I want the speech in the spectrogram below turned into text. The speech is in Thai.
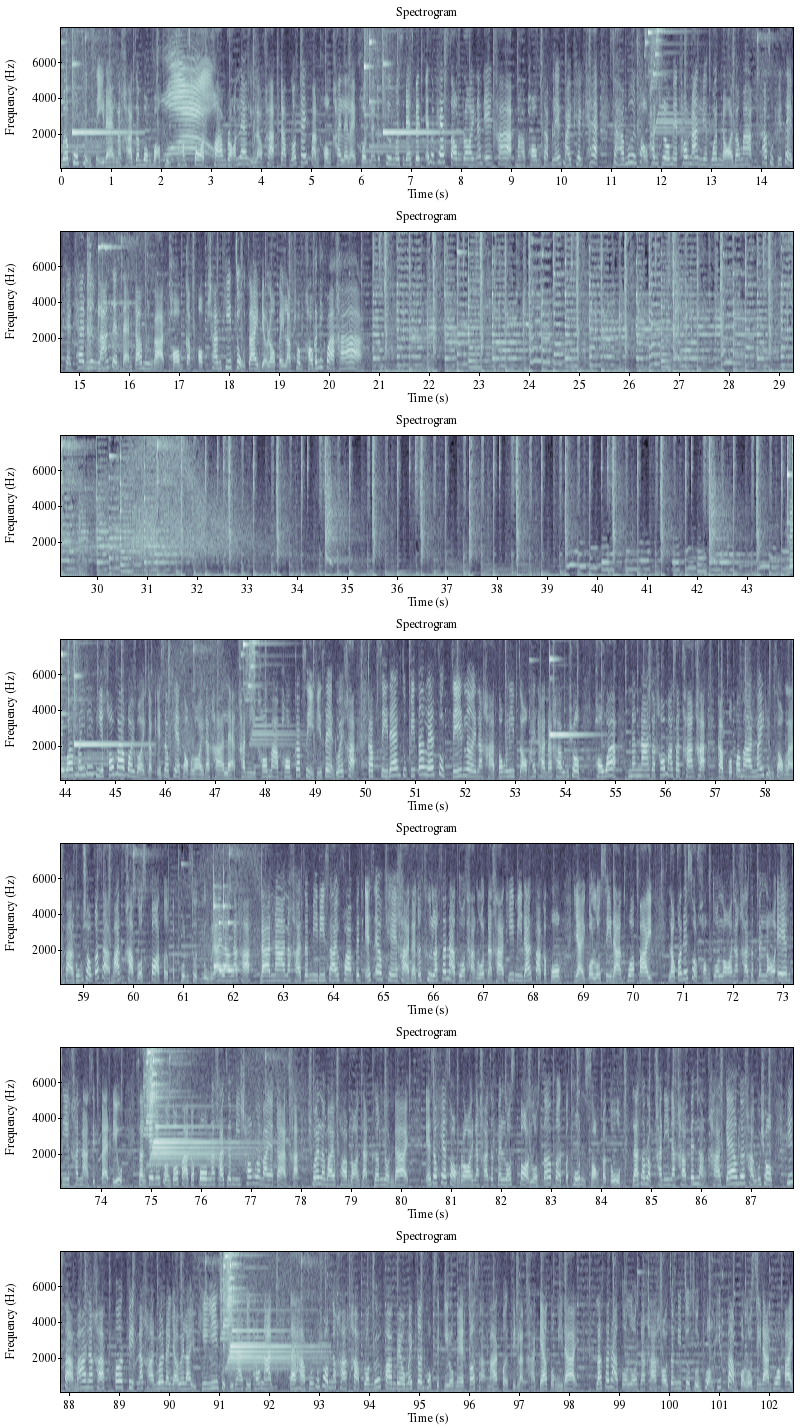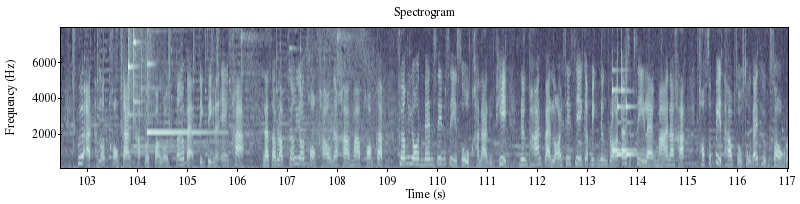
เมื่อพูดถึงสีแดงนะคะ จะบ่งบอกถึงความสปอร์ตความร้อนแรงอยู่แล้วค่ะ กับรถในฝันของใครหลาย ๆ คนนั่นก็คือ Mercedes-Benz SLK 200 นั่นเองค่ะ มาพร้อมกับเลขไม้เพียงแค่ 32,000 กิโลเมตรเท่านั้นเรียกว่าน้อยมากๆถ้าสุดพิเศษเพียงแค่ 1 7 9 0 0 0 0 บาท พร้อมกับออปชั่นที่จุใจ เดี๋ยวเราไปรับชมเขากันดีกว่าค่ะีเข้ามาบ่อยๆ กับ SLK 200 นะคะ และคันนี้เข้ามาพร้อมกับสีพิเศษด้วยค่ะ กับสีแดงจูปิเตอร์เลสสุดจี๊ดเลยนะคะ ต้องรีบจองให้ทันนะคะคุณผู้ชม เพราะว่านานๆจะเข้ามาสักครั้งค่ะ กับงบประมาณไม่ถึง 2 ล้านบาท คุณผู้ชมก็สามารถขับรถสปอร์ตเปิดประทุนสุดหรูได้แล้วนะคะ ด้านหน้านะคะจะมีดีไซน์ความเป็น SLK ค่ะนั่นก็คือลักษณะตัวถังรถนะคะ ที่มีด้านฝากระโปรง ใหญ่กว่ารถซีดานทั่วไป แล้วก็ในส่วนของตัวล้อนะคะ จะเป็นล้อ AMG ขนาด 18 นิ้ว สังเกตในส่วนตัวฝากระโปรงนะคะ จะมีช่องระบายอากาศค่ะ ช่วยระบายความร้อนจากเครื่องยนต์ได้ SLK 200 นะคะ จะเป็นรถสปอร์ตโรสเตอร์เปิดประทุน 2 ประตู และสำหรับคันนี้นะคะ เป็นหลังคาแก้วด้วยค่ะคุณผู้ชม ที่สามารถนะคะ เปิดปิดนะคะ ด้วยระยะเวลาอยู่ที่ 20 วินาทีเท่านั้น แต่หากคุณผู้ชมนะคะ ขับรถด้วยความเร็วไม่เกิน 60 กิโลเมตรก็สามารถเปิดปิดหลังคาแก้วตรงนี้ได้ ลักษณะตัวรถนะคะ เขาจะมีจุดศูนย์ถ่วงที่ต่ำกว่ารถซีดานทั่วไป เพื่ออัตรถของการขับรถสปอร์ตโรสเตอร์แบบจริง ๆ นั่นเองค่ะ และสำหรับเครื่องยนต์ของเขานะคะ มาพร้อมกับ เครื่องยนต์เบนซิน 4 สูบ ขนาดอยู่ที่ 1,800ซีซีกับอีก 184 แรงม้านะคะ ท็อปสปีดทำสูงสูงได้ถึง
